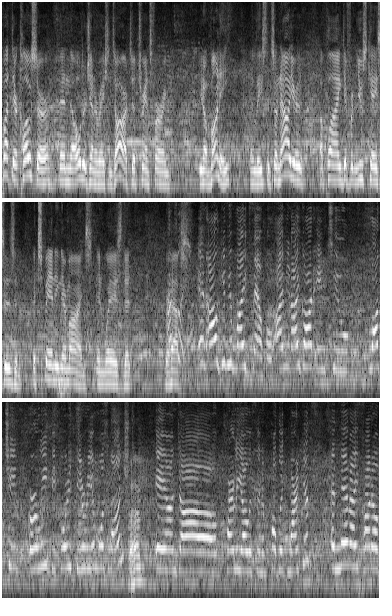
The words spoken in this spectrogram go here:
but they're closer than the older generations are to transferring you know, money, at least, and so now you're applying different use cases and expanding their minds in ways that perhaps, Absolutely. And I'll give you my example. I mean, I got into blockchain early before Ethereum was launched, Uh-huh. and uh, partly I was in the public markets, and then I kind of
